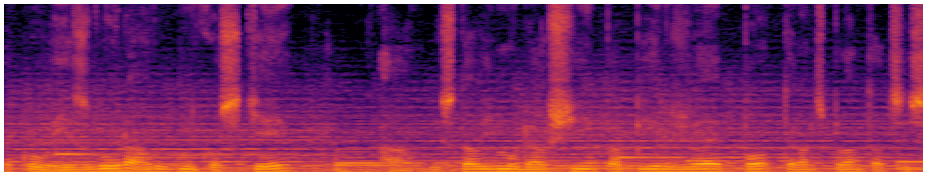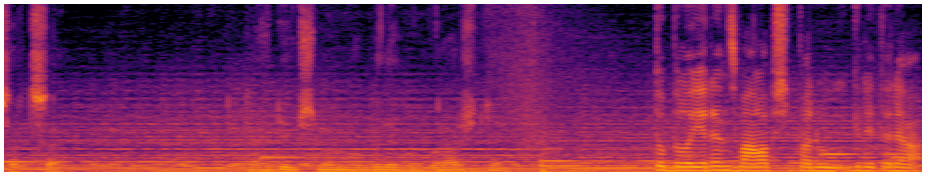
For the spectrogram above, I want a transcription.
takovou jizvu na hrudní kosti a vystaví mu další papír, že je po transplantaci srdce. Tehdy už jsme mluvili o vraždě. To byl jeden z mála případů, kdy teda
